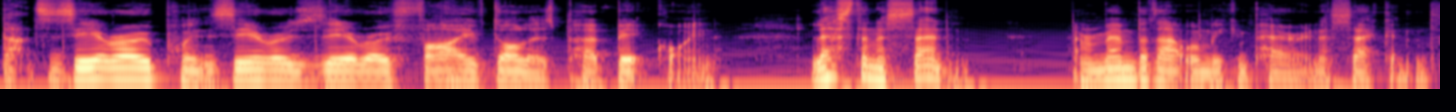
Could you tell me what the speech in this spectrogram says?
That's $0.005 per bitcoin, less than a cent. And remember that when we compare it in a second.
